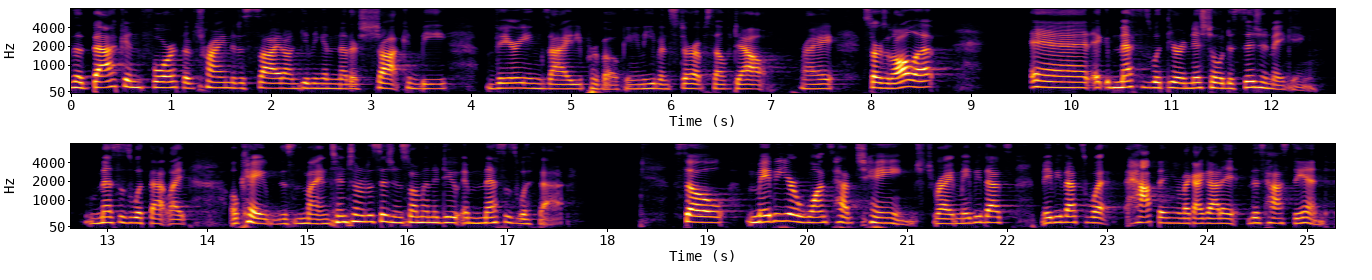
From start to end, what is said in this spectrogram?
the back and forth of trying to decide on giving it another shot can be very anxiety provoking and even stir up self doubt, right? Stirs it all up and it messes with your initial decision making. Messes with that, like, okay, this is my intentional decision, so I'm gonna do, it messes with that. So maybe your wants have changed, right? Maybe that's maybe that's what happened. You're like, I got it, this has to end.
